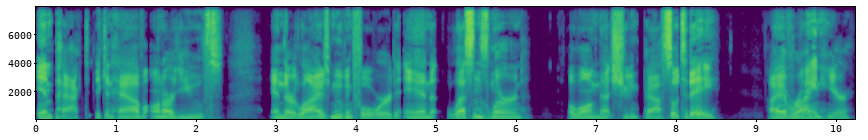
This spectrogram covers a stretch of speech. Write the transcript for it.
impact it can have on our youths and their lives moving forward and lessons learned along that shooting path. So today, I have Ryan here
